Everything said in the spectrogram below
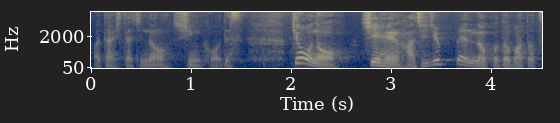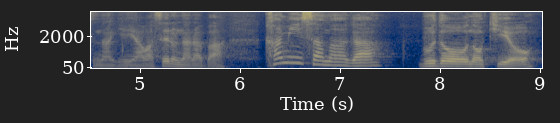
私たちの信仰です。今日の詩編80編の言葉とつなぎ合わせるならば神様がブドウの木を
